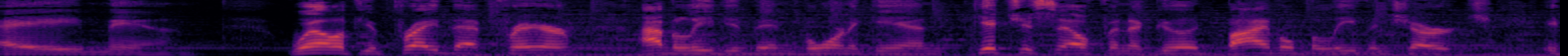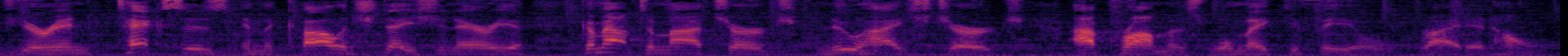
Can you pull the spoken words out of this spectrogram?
Amen. Well, if you prayed that prayer, I believe you've been born again. Get yourself in a good Bible believing church. If you're in Texas, in the College Station area, come out to my church, New Heights Church. I promise we'll make you feel right at home.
